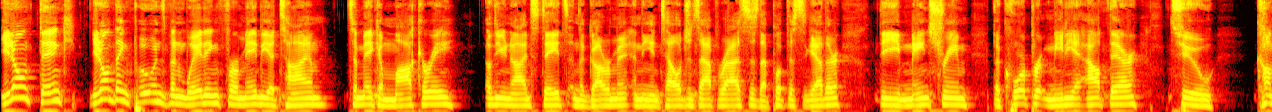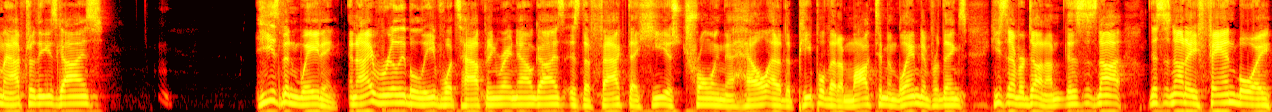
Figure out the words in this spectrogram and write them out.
You don't think you don't think Putin's been waiting for maybe a time to make a mockery of the United States and the government and the intelligence apparatuses that put this together, the mainstream, the corporate media out there to come after these guys? He's been waiting. And I really believe what's happening right now, guys, is the fact that he is trolling the hell out of the people that have mocked him and blamed him for things he's never done. I'm, this is not this is not a fanboy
